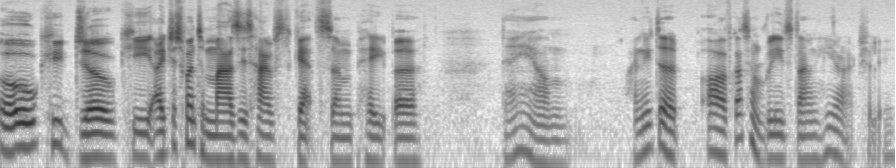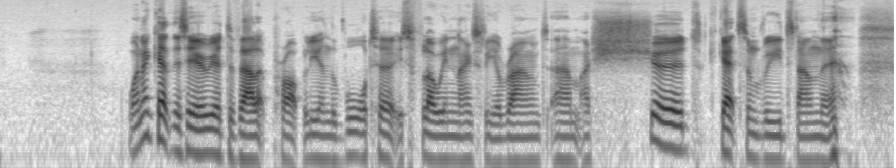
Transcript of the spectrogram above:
Okie dokie. I just went to Maz's house to get some paper. Damn. I need to... Oh, I've got some reeds down here, actually. When I get this area developed properly and the water is flowing nicely around, um, I should get some reeds down there.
